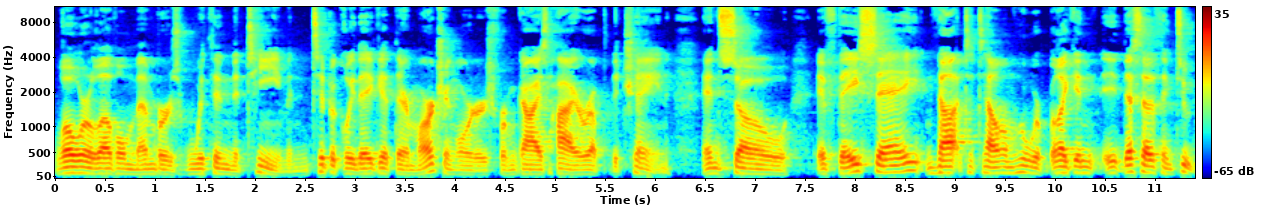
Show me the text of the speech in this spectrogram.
lower level members within the team and typically they get their marching orders from guys higher up the chain. And so if they say not to tell them who we're like and that's the other thing too.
